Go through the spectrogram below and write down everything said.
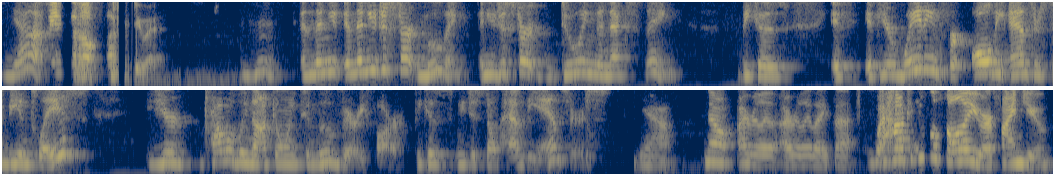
yeah Faith that it'll- do it. hmm and then you and then you just start moving and you just start doing the next thing because if if you're waiting for all the answers to be in place you're probably not going to move very far because we just don't have the answers Yeah. No, I really, I really like that. How can people follow you or find you?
